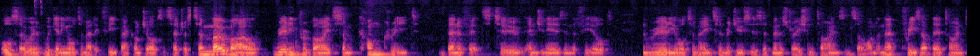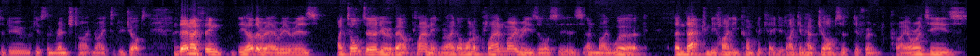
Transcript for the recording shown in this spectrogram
Also, we're, we're getting automatic feedback on jobs, etc. So, mobile really provides some concrete benefits to engineers in the field and really automates and reduces administration times and so on. And that frees up their time to do, gives them wrench time, right, to do jobs. Then I think the other area is I talked earlier about planning, right? I want to plan my resources and my work And that can be highly complicated. I can have jobs of different priorities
